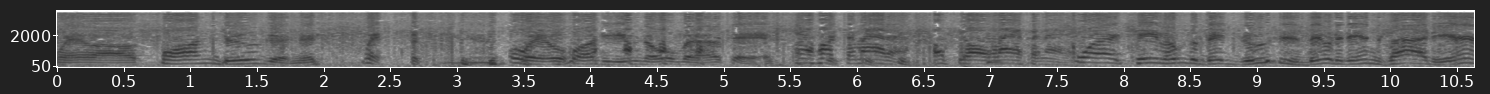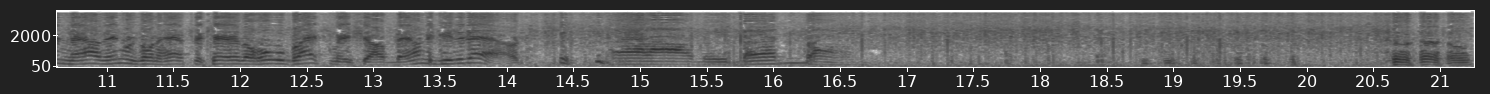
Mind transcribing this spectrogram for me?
well, I'll swan to goodness. Well, what do you know about that? Well, what's the matter? What you all laughing at? Why, Caleb, the big goose is built it inside here, and now then we're going to have to tear the whole blacksmith shop down to get it out. Well, I'll be dead blamed. well,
